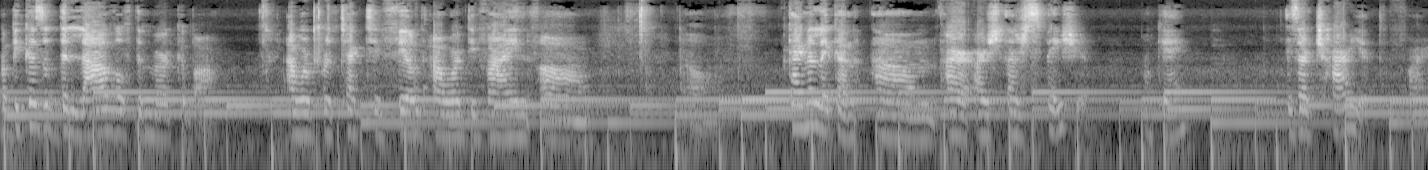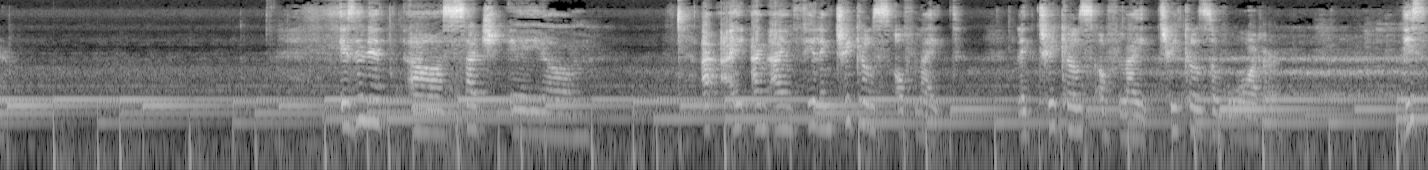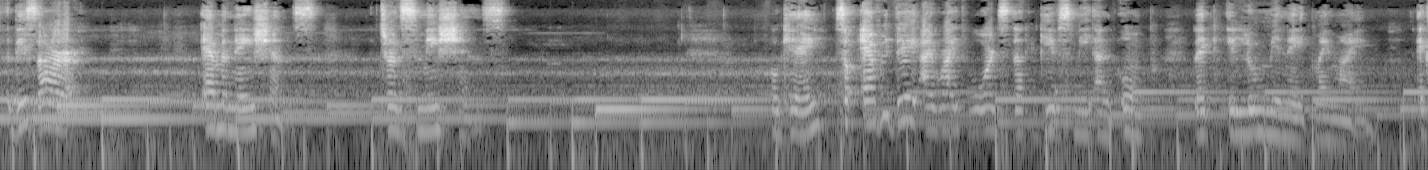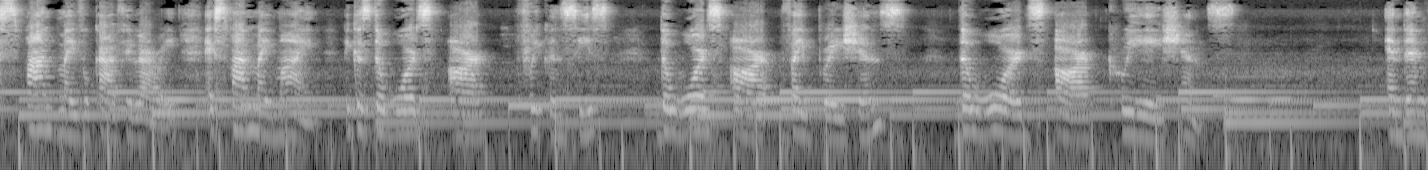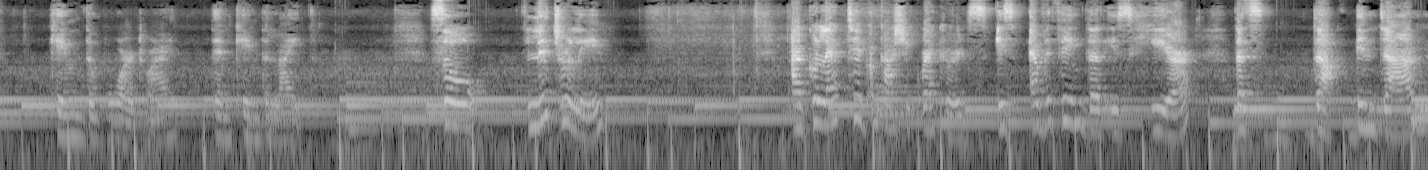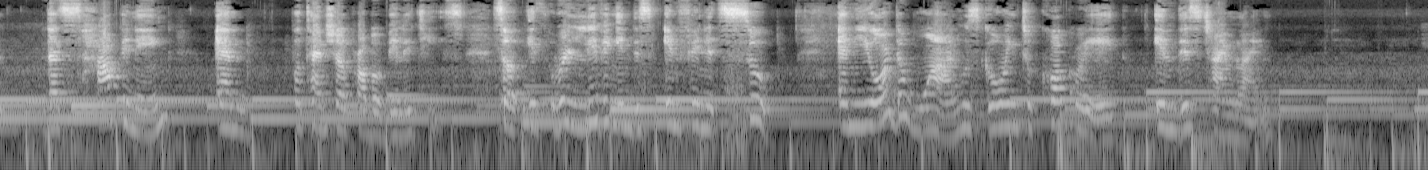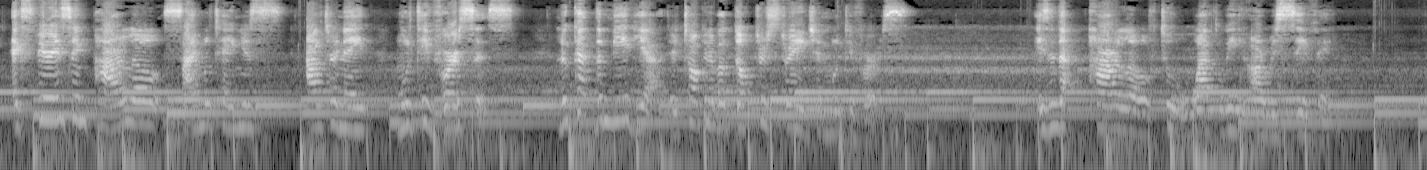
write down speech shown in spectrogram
But because of the love of the Merkaba, our protective field, our divine, uh, uh, kind of like an um, our, our, our spaceship, okay? Is our chariot fire. Isn't it uh, such a? Um, I, I, I'm, I'm feeling trickles of light, like trickles of light, trickles of water. These, these are emanations, transmissions. Okay, so every day I write words that gives me an oomph, like illuminate my mind expand my vocabulary, expand my mind, because the words are frequencies, the words are vibrations, the words are creations. And then came the word, right? Then came the light. So, literally, our collective Akashic records is everything that is here that's that been done that's happening and potential probabilities. So if we're living in this infinite soup, and you're the one who's going to co-create in this timeline, experiencing parallel, simultaneous, alternate multiverses. Look at the media; they're talking about Doctor Strange and multiverse. Isn't that parallel to what we are receiving?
